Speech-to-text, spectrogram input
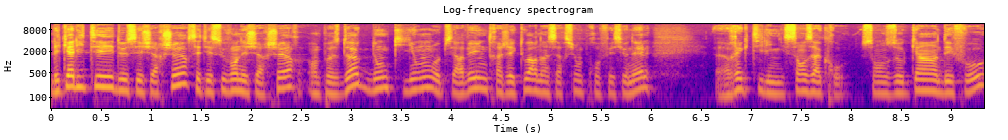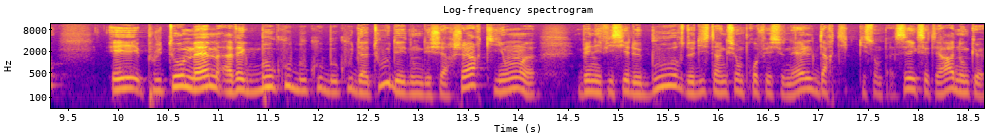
Les qualités de ces chercheurs, c'était souvent des chercheurs en postdoc, donc qui ont observé une trajectoire d'insertion professionnelle euh, rectiligne, sans accroc, sans aucun défaut, et plutôt même avec beaucoup, beaucoup, beaucoup d'atouts, des, donc des chercheurs qui ont euh, bénéficié de bourses, de distinctions professionnelles, d'articles qui sont passés, etc. Donc euh,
